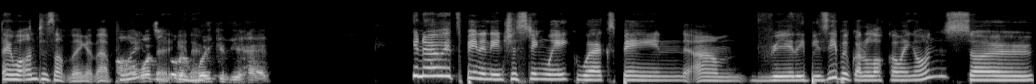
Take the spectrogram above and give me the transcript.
they were onto something at that oh, point. what sort you of know. week have you had? You know, it's been an interesting week. Work's been um, really busy. We've got a lot going on. So,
